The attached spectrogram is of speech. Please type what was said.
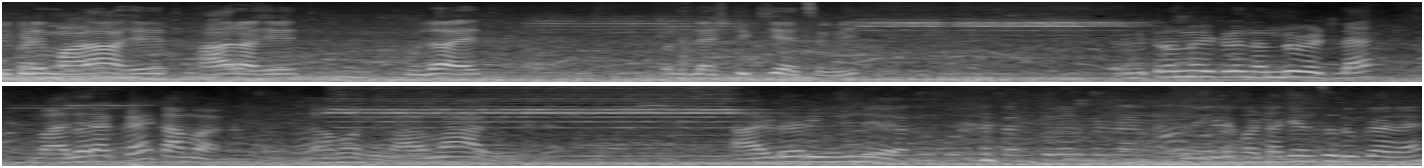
इकडे माळा आहेत हार आहेत फुलं आहेत पण प्लॅस्टिकची आहेत सगळी. तर मित्रांनो इकडे नंदू भेटलाय. बाजारात काय? कामात. कामात. हार्डवेअर इंजिनियर तर इकडे फटाक्यांचं दुकान आहे.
